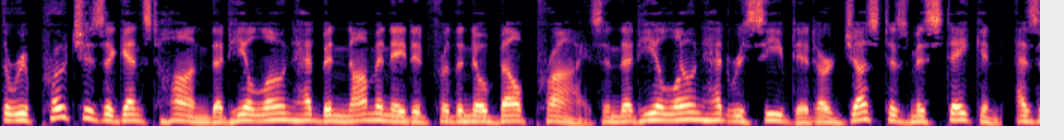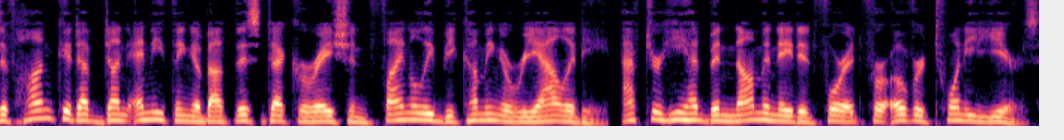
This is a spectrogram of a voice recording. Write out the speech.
The reproaches against Hahn that he alone had been nominated for the Nobel Prize and that he alone had received it are just as mistaken, as if Hahn could have done anything about this decoration finally becoming a reality, after he had been nominated for it for over 20 years.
